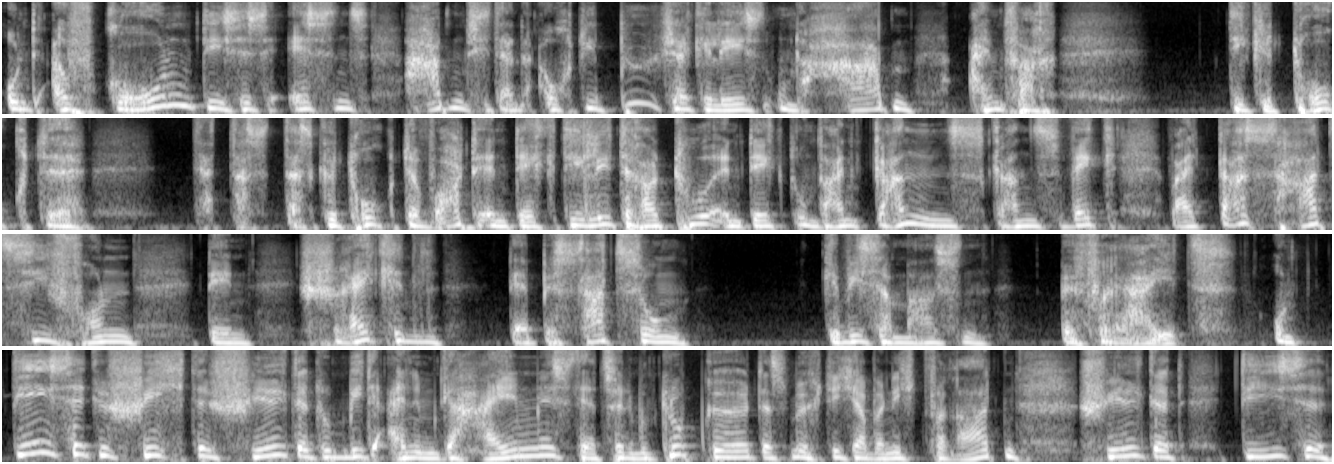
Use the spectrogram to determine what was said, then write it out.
und aufgrund dieses Essens haben sie dann auch die Bücher gelesen und haben einfach die gedruckte das, das gedruckte Wort entdeckt, die Literatur entdeckt und waren ganz, ganz weg, weil das hat sie von den Schrecken der Besatzung gewissermaßen befreit. Und diese Geschichte schildert und mit einem Geheimnis, der zu dem Club gehört, das möchte ich aber nicht verraten, schildert diese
